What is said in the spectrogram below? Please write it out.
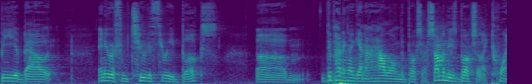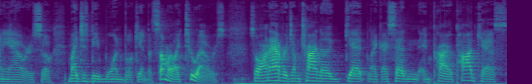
be about anywhere from two to three books. Um, depending again on how long the books are. Some of these books are like 20 hours, so might just be one book in, but some are like two hours. So on average, I'm trying to get, like I said in, in prior podcasts,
